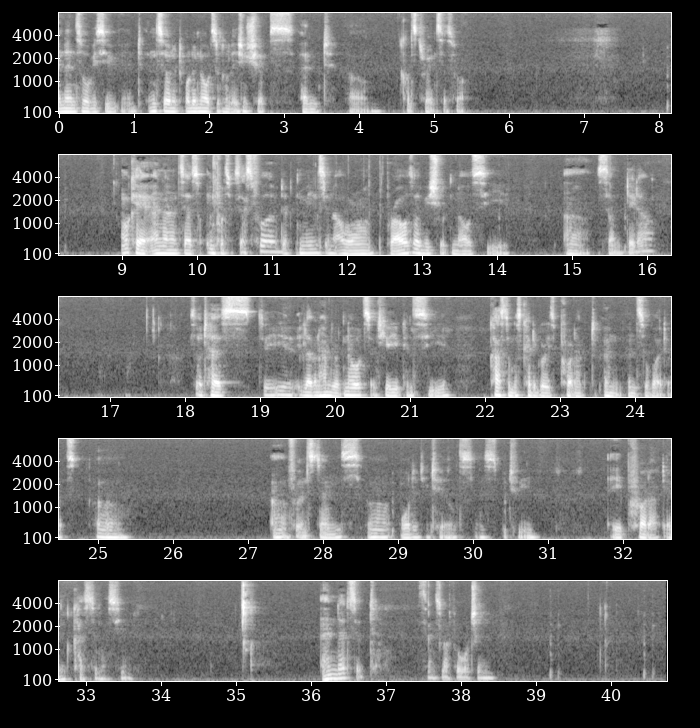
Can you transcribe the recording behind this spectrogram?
And then so we see inserted all the nodes and relationships and um, constraints as well. Okay, and then it says import successful. That means in our browser we should now see uh, some data. So it has the 1100 nodes, and here you can see customers, categories, product, and, and so weiter. Uh, uh, for instance, uh, order details is between a product and customers here. And that's it. Thanks a lot for watching.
